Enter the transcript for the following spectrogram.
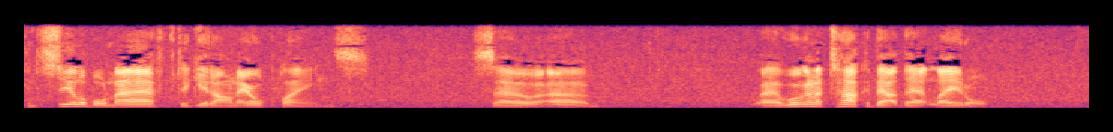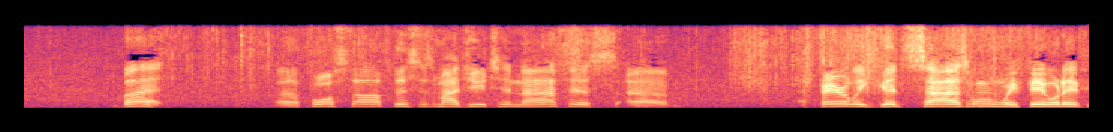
concealable knife to get on airplanes. So um, uh, we're going to talk about that later. But uh, first off, this is my G10 knife. It's um, a fairly good size one. We figured if,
